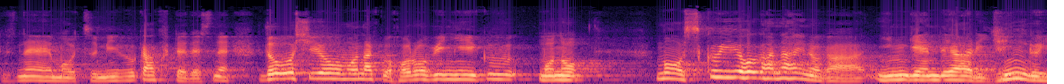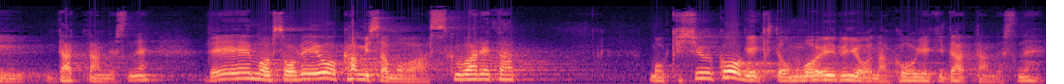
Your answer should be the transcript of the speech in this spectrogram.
ですね。もう罪深くてですね。どうしようもなく滅びに行くもの。もう救いようがないのが人間であり人類だったんですね。でもそれを神様は救われた。もう奇襲攻撃と思えるような攻撃だったんですね。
